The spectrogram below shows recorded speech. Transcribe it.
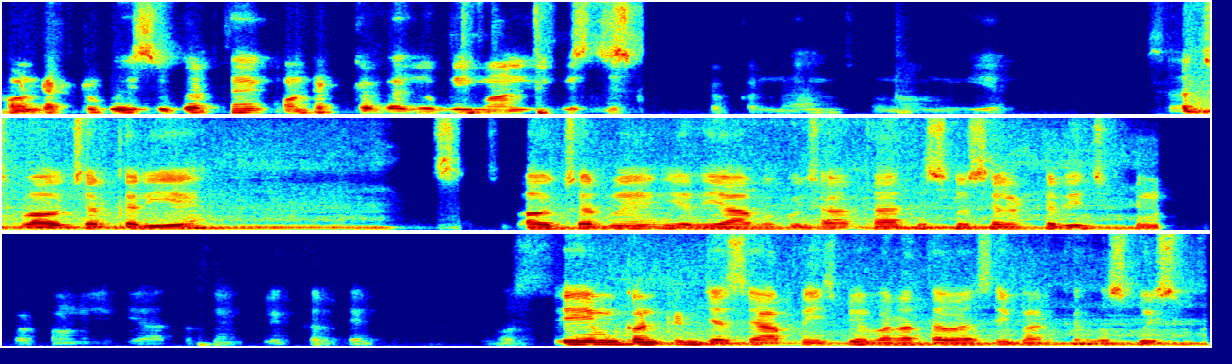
कॉन्ट्रैक्टर को इश्यू करते हैं। कॉन्ट्रैक्टर का जो भी मान लीजिए जिसको करना है, उसका नाम लिखिए। सर्च बाउचर करिए। सर्च बाउचर में यदि आपको कुछ आता है तो उसको सेलेक्ट करिए। क्लिक करके और सेम कंटेंट जैसे आपने इसमें भरा था, वैसे ही भर के उसको इशू हैं।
